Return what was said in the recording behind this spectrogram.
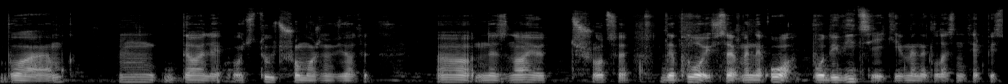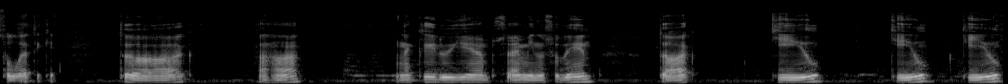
Blank. Далі, ось тут що можна взяти? А, не знаю, що це. Деплой. Все, в мене. О, подивіться, які в мене класні тепер пістолетики. Так. Ага. Накидуємо. Все, мінус один. Так. Кіл. Кіл. Кіл.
